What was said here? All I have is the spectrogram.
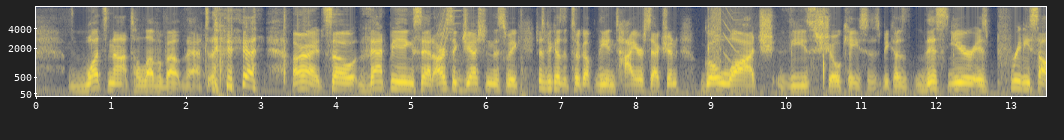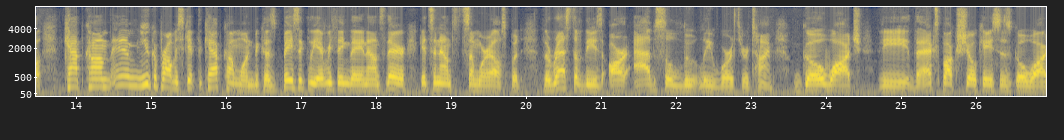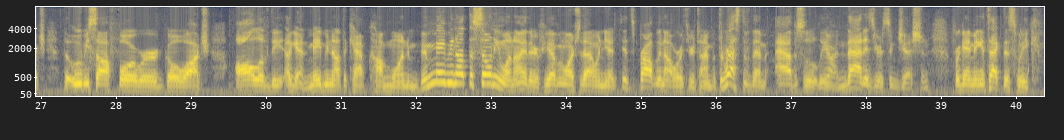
What's not to love about that? All right, so that being said, our suggestion this week, just because it took up the entire section, go watch these showcases because this year is pretty solid. Capcom, eh, you could probably skip the Capcom one because basically everything they announce there gets announced somewhere else, but the rest of these are absolutely worth your time. Go watch the the Xbox showcases, go watch the Ubisoft Forward, go watch all of the again maybe not the capcom one maybe not the sony one either if you haven't watched that one yet it's probably not worth your time but the rest of them absolutely are and that is your suggestion for gaming and tech this week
